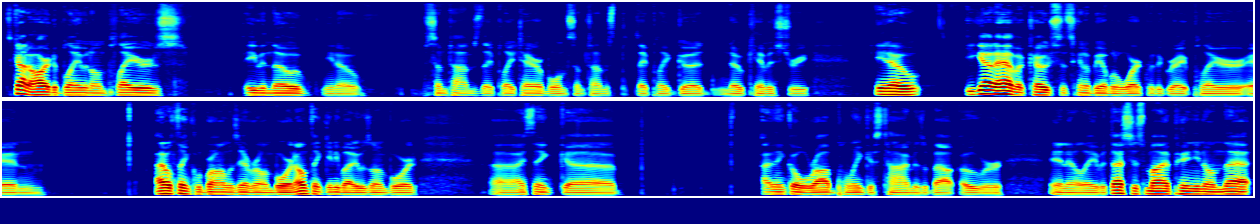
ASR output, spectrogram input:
it's kind of hard to blame it on players even though, you know, sometimes they play terrible and sometimes they play good, no chemistry. You know, you got to have a coach that's going to be able to work with a great player. And I don't think LeBron was ever on board. I don't think anybody was on board. Uh, I think uh, I think old Rob Pelinka's time is about over in LA. But that's just my opinion on that.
